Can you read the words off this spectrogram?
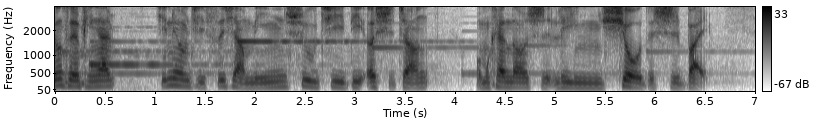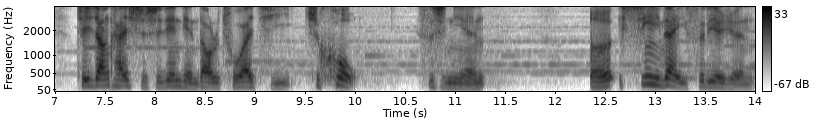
弟兄姊妹平安，今天我们起思想民数记第二十章。我们看到是领袖的失败。这一章开始时间点到了出埃及之后四十年，而新一代以色列人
